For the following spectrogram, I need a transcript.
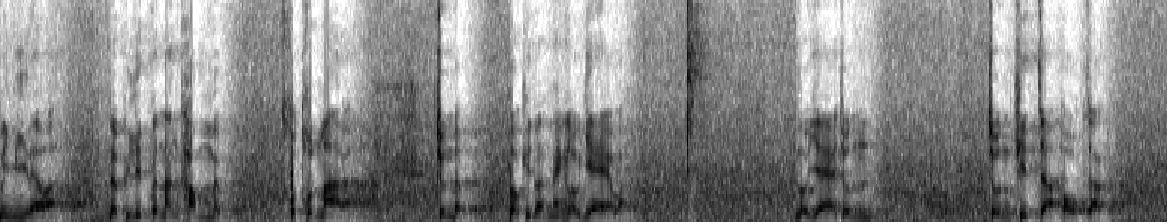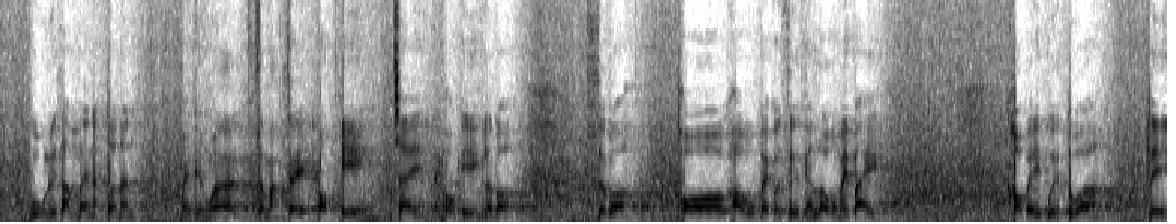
ไม่มีแล้วอะ แล้วพี่ลิฟก็นั่งทำแบบอดทนมากอะจนแบบเราคิดว่าแม่งเราแย่ว่ะ เราแย่จนจนคิดจะออกจากวงด้วยซ้ำไปนะตอนนั้น หมายถึงว่าสมัครใจออกเองใช่ออกเองแล้วก็ แล้วก็พอเขาไปคอนเสิร์ตกันเราก็ไม่ไป เขาไปเปิดตัวเพลง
